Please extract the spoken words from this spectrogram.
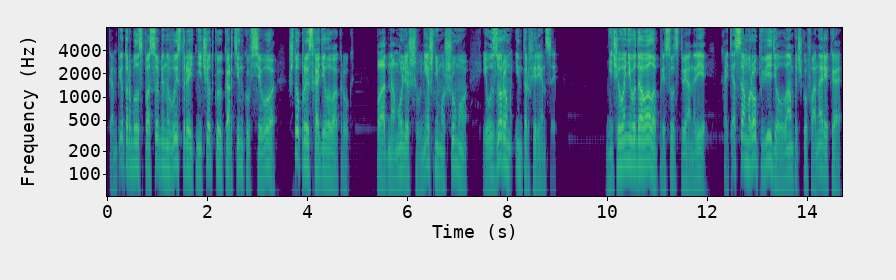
Компьютер был способен выстроить нечеткую картинку всего, что происходило вокруг – по одному лишь внешнему шуму и узорам интерференции. Ничего не выдавало присутствие Анри, хотя сам Роб видел лампочку фонарика,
